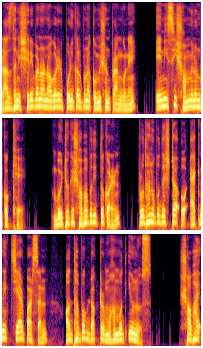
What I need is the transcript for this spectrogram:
রাজধানী শেরেবানা নগরের পরিকল্পনা কমিশন প্রাঙ্গণে এনইসি সম্মেলন কক্ষে বৈঠকে সভাপতিত্ব করেন প্রধান উপদেষ্টা ও একনেক চেয়ারপারসন অধ্যাপক ড. মোহাম্মদ ইউনুস। সভায়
